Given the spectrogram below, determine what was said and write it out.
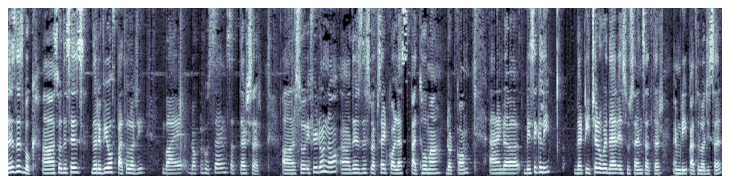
there's this book uh, so this is the review of pathology by Dr. Hussain Sattar sir uh, so if you don't know uh, there's this website called as pathoma.com and uh, basically the teacher over there is Hussain Sattar, MD pathology sir.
